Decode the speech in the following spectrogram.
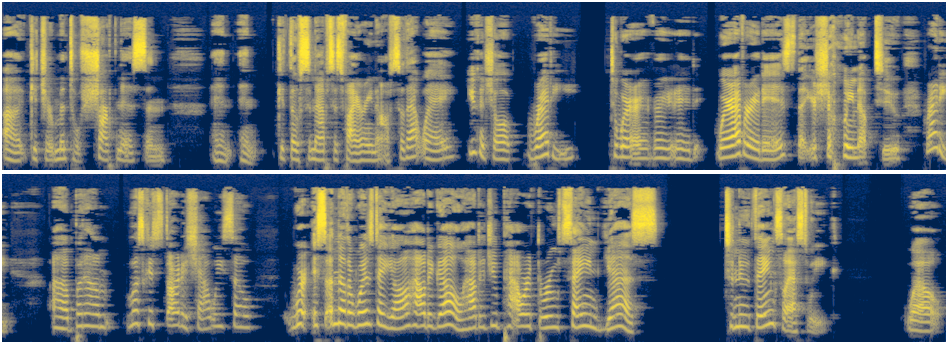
uh, get your mental sharpness and, and, and get those synapses firing off. So that way you can show up ready to wherever it wherever it is that you're showing up to ready. Uh, but um, let's get started, shall we? So we're it's another Wednesday, y'all. How'd it go? How did you power through saying yes to new things last week? Well,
